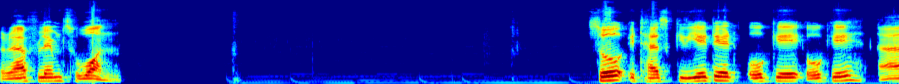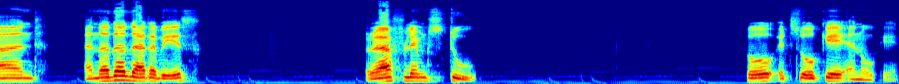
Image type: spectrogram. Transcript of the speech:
raflimts 1. So it has created OK, OK and another database raflimts 2. So it's OK and OK.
